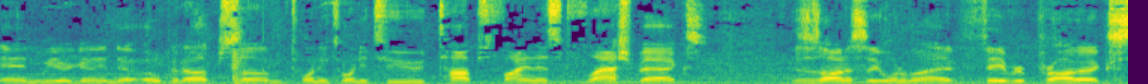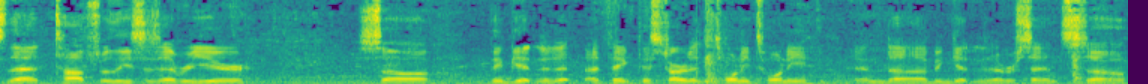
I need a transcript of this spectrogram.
and we are going to open up some 2022 Topps Finest flashbacks. This is honestly one of my favorite products that Topps releases every year. So I've been getting it, I think they started in 2020 and uh, I've been getting it ever since. So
